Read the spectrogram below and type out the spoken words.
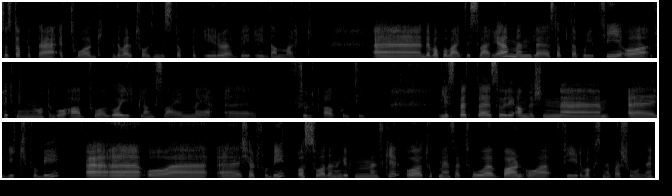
så stoppet det et tog. Det var et tog som ble stoppet i Rødby i Danmark. det var på vei til Sverige, men ble stoppet av politi, og flyktningene måtte gå av toget og gikk langs veien med fullt av politi. Lisbeth Sori Andersen gikk forbi Eh, og eh, kjørte forbi og så denne gruppen med mennesker og tok med seg to barn og fire voksne personer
